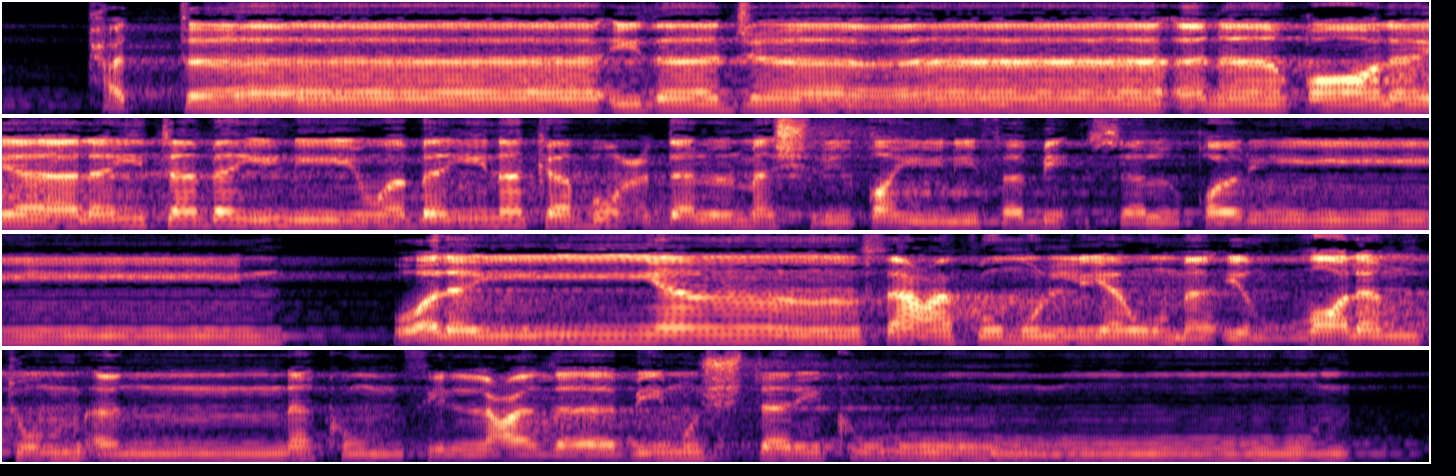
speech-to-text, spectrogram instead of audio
حتى إذا جاءنا قال يا ليت بيني وبينك بعد المشرقين فبئس القرين. ولن ينفعكم اليوم إذ ظلمتم أنكم في العذاب مشتركون.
